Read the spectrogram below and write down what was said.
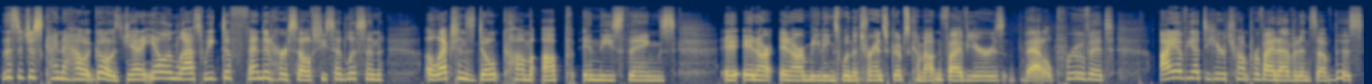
this is just kind of how it goes. Janet Yellen last week defended herself. She said, "Listen, elections don't come up in these things in our in our meetings when the transcripts come out in 5 years. That'll prove it." I have yet to hear Trump provide evidence of this.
